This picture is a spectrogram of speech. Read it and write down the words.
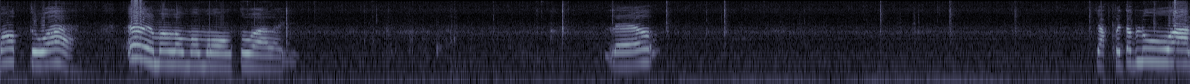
มอบตัว เออมาเรามามองตัวอะไร แล้ว อยากเป็นตำรวจ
